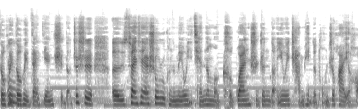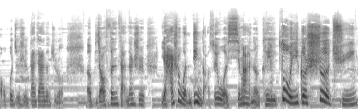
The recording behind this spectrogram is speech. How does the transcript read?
都会都会在坚持的。这是，呃，虽然现在收入可能没有以前那么可观，是真的，因为产品的同质化也好，或者是大家的这种，呃，比较分散，但是也还是稳定的。所以我起码呢，可以作为一个社群。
